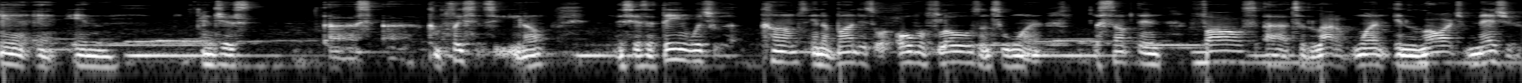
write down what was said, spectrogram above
and and, and just uh, uh, complacency, you know. It says a thing which comes in abundance or overflows unto one. Something falls uh, to the lot of one in large measure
